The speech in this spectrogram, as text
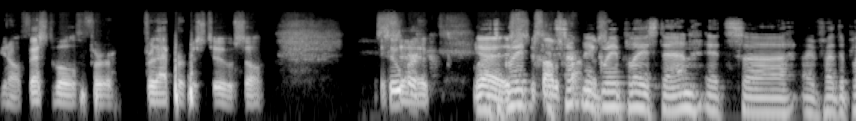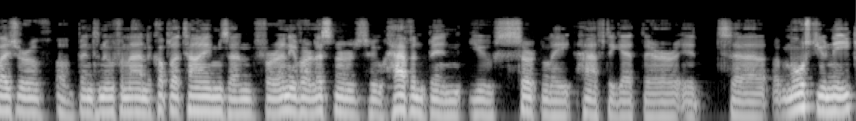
you know, festival for, for that purpose too. So, Super. Uh, yeah, it's, great, it's, it's certainly a great place, Dan. It's uh, I've had the pleasure of, of been to Newfoundland a couple of times, and for any of our listeners who haven't been, you certainly have to get there. It's uh, most unique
